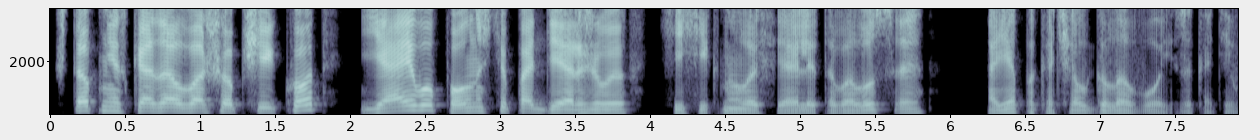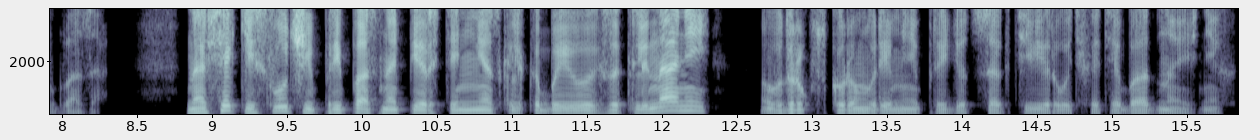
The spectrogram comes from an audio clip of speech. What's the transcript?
«Чтоб не сказал ваш общий кот, я его полностью поддерживаю», — хихикнула фиолетоволосая, а я покачал головой, закатив глаза. На всякий случай припас на перстень несколько боевых заклинаний, вдруг в скором времени придется активировать хотя бы одно из них.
